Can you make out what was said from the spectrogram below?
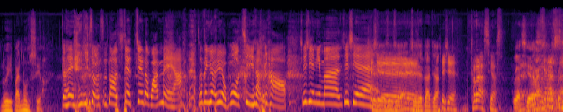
路易班诺西奥。对，你怎么知道接接的完美啊？真的越来越有默契，很好，谢谢你们，谢谢，谢谢，谢谢，谢谢大家，谢谢，Gracias，Gracias，Gracias。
